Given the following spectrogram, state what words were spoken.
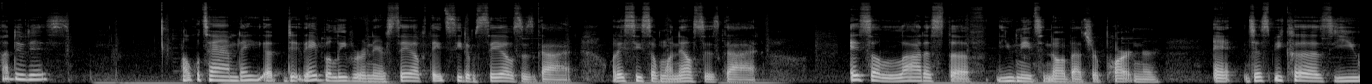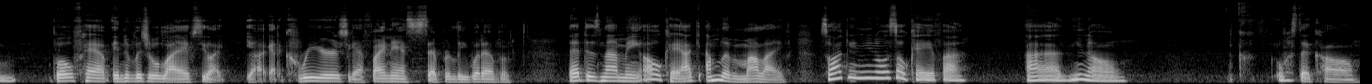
I do this. Whole time they uh, they believer in themselves. They see themselves as God, or they see someone else as God. It's a lot of stuff you need to know about your partner, and just because you both have individual lives, you like, I got a careers, you got finances separately, whatever. That does not mean oh, okay. I, I'm living my life, so I can, you know, it's okay if I, I, you know, what's that called?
